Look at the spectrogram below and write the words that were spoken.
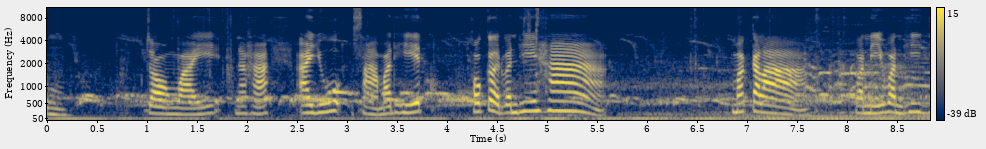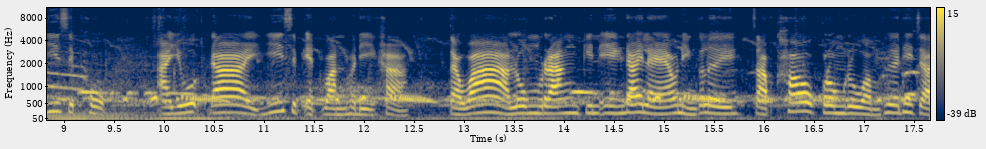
มิจองไว้นะคะ อายุ 3 อาทิตย์เขาเกิดวันที่ 5 มกราวันนี้วันที่ 26 อายุได้ 21 วันพอดีค่ะ แต่ว่าลงรังกินเองได้แล้วหนิงก็เลยจับเข้ากรงรวมเพื่อที่จะ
